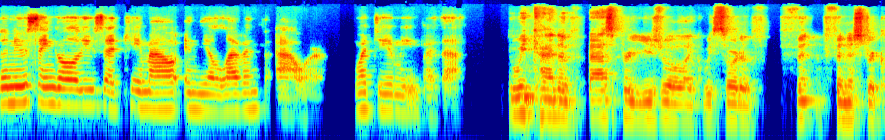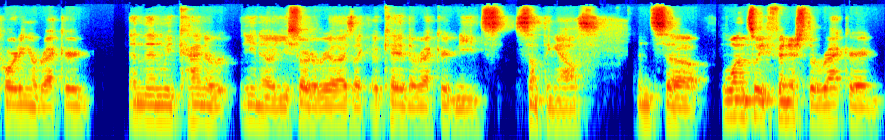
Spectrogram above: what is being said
The new single you said came out in the eleventh hour. What do you mean by that? We kind of, as per usual, like we sort of fin- finished recording a record and then we kind of you know you sort of realize like okay the record needs something else and so once we finished the record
